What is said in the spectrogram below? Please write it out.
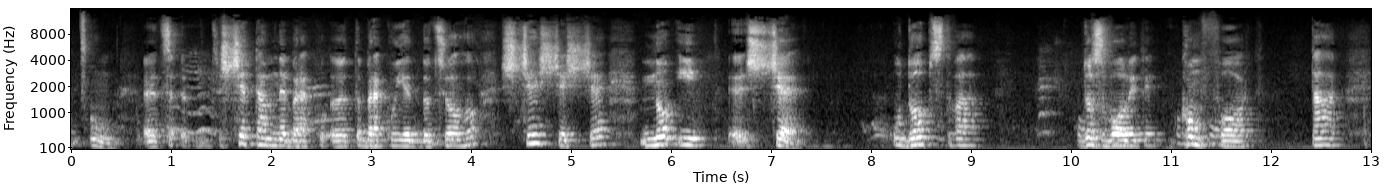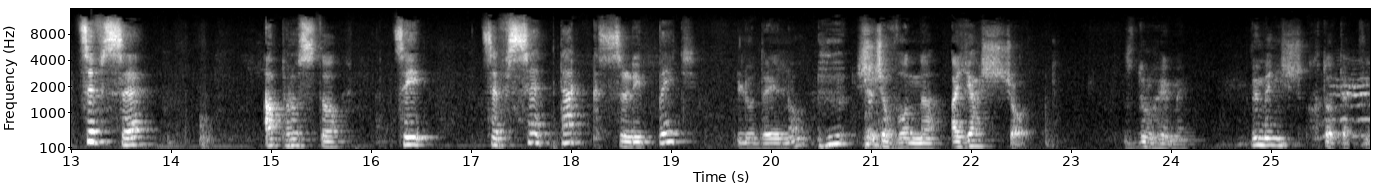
е, це ще там не браку, е, бракує до цього, ще, ще, ще, ну і ще удобства дозволити, комфорт. Так, це все, а просто це, це все так сліпить людину, що вона, а я що? з другими. Ви мені хто такі?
